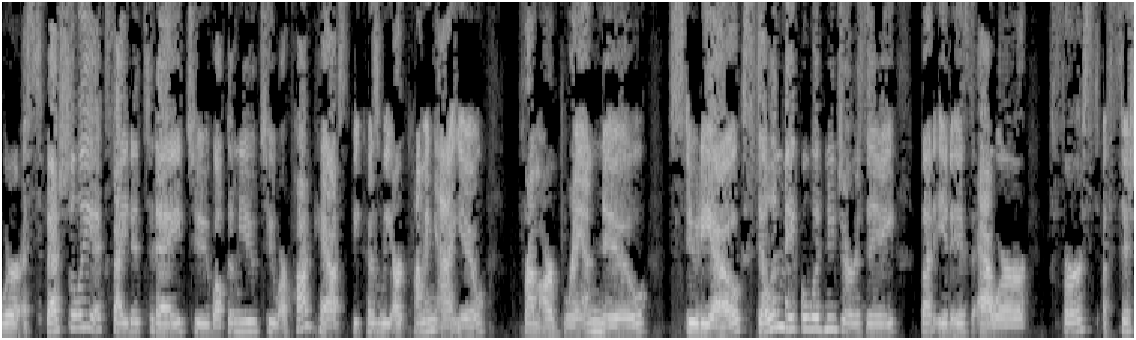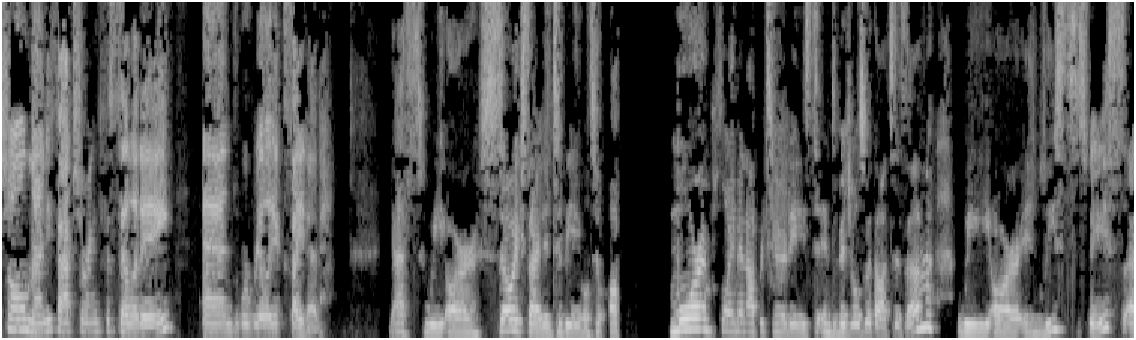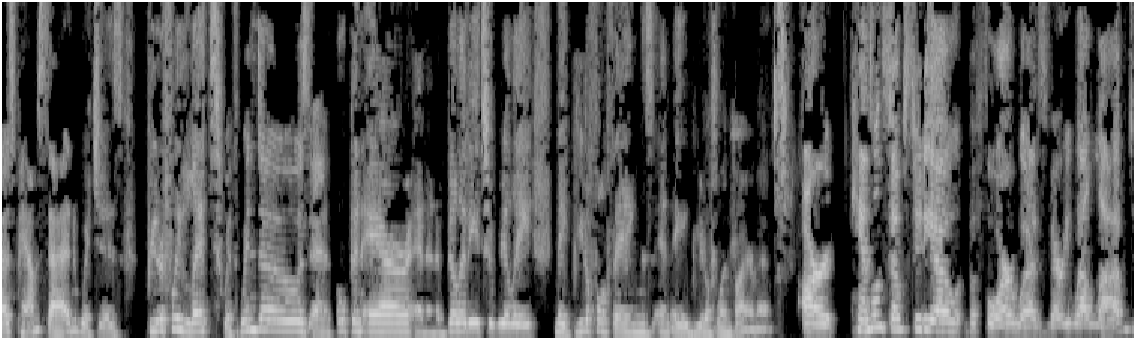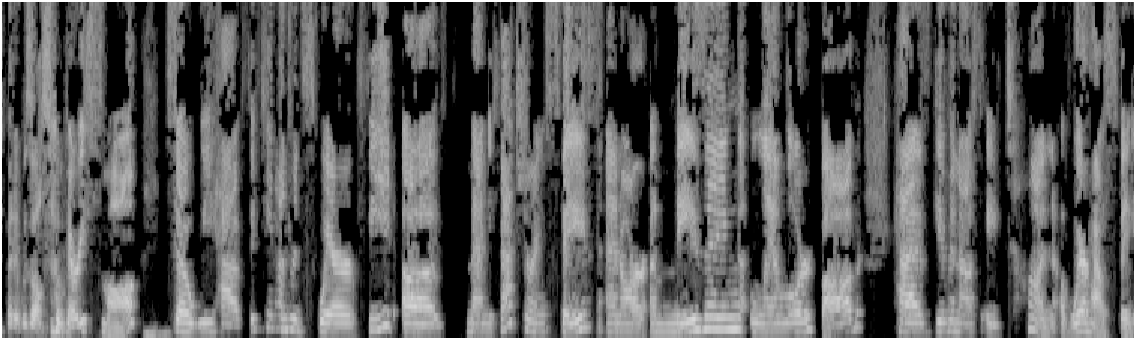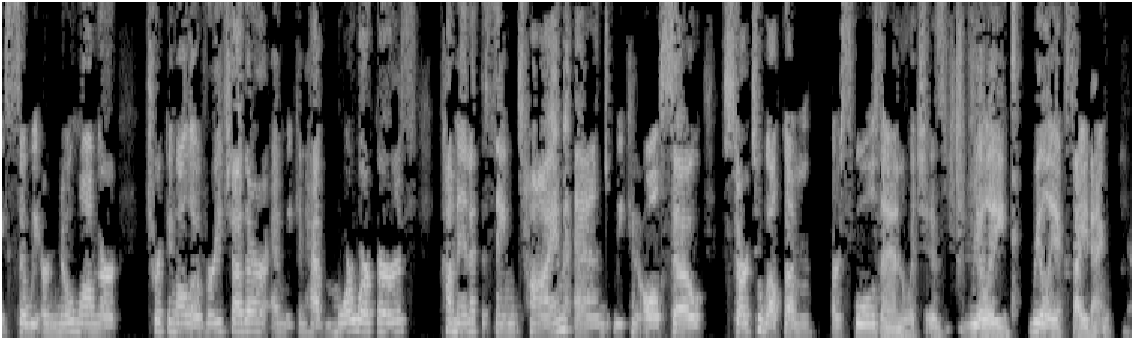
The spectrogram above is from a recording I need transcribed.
We're especially excited today to welcome you to our podcast because we are coming at you from our brand new studio, still in Maplewood, New Jersey, but it is our first official manufacturing facility and we're really excited. Yes, we are so excited to be able to offer more employment opportunities to individuals with autism. We are in leased space, as Pam said, which is beautifully lit with windows and open air and an ability to really make beautiful things in a beautiful environment. Our candle and soap studio before was very well loved, but it was also very small. Mm-hmm. So we have 1500 square feet of manufacturing space and our amazing landlord, Bob, has given us a ton of warehouse space. So we are no longer tripping all over each other and we can have more workers come in at the same time and we can also start to welcome our schools in, which is really, really exciting. Yeah.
